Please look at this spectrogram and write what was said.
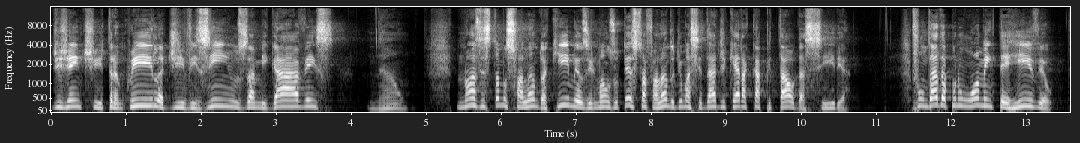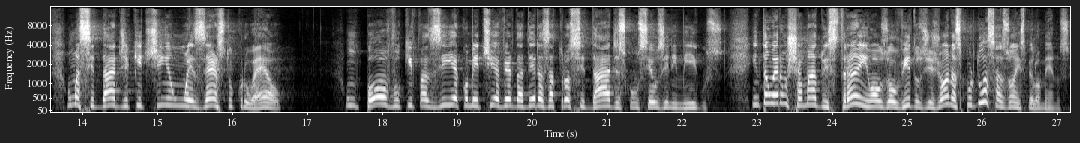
de gente tranquila, de vizinhos amigáveis. Não. Nós estamos falando aqui, meus irmãos, o texto está falando de uma cidade que era a capital da Síria, fundada por um homem terrível, uma cidade que tinha um exército cruel, um povo que fazia, cometia verdadeiras atrocidades com seus inimigos. Então era um chamado estranho aos ouvidos de Jonas por duas razões, pelo menos.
